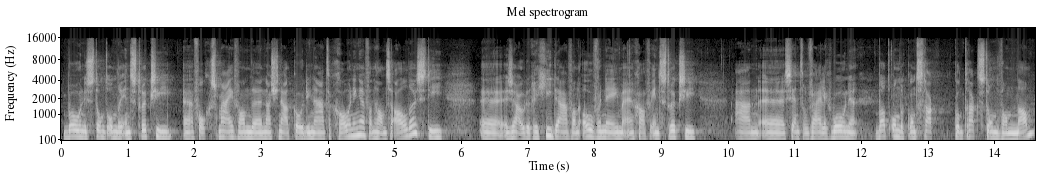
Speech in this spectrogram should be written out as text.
Wonen stond onder instructie uh, volgens mij van de Nationaal Coördinator Groningen, van Hans Alders. Die zou de regie daarvan overnemen en gaf instructie aan Centrum Veilig Wonen wat onder contract, contract stond van NAM.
